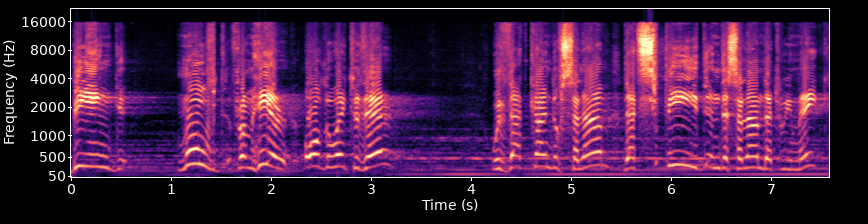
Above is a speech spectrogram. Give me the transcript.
being moved from here all the way to there? With that kind of salam, that speed in the salam that we make.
